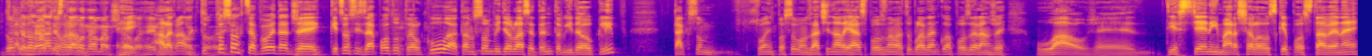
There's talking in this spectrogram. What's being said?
Ale Doteraz na hráte ňo stále na maršale, hej? Hej, ale Takto, to, to hej? som chcel povedať, že keď som si zapol tú telku a tam som videl vlastne tento videoklip, tak som svojím spôsobom začínal ja spoznávať tú bladanku a pozerám, že wow, že tie steny maršalovské postavené,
